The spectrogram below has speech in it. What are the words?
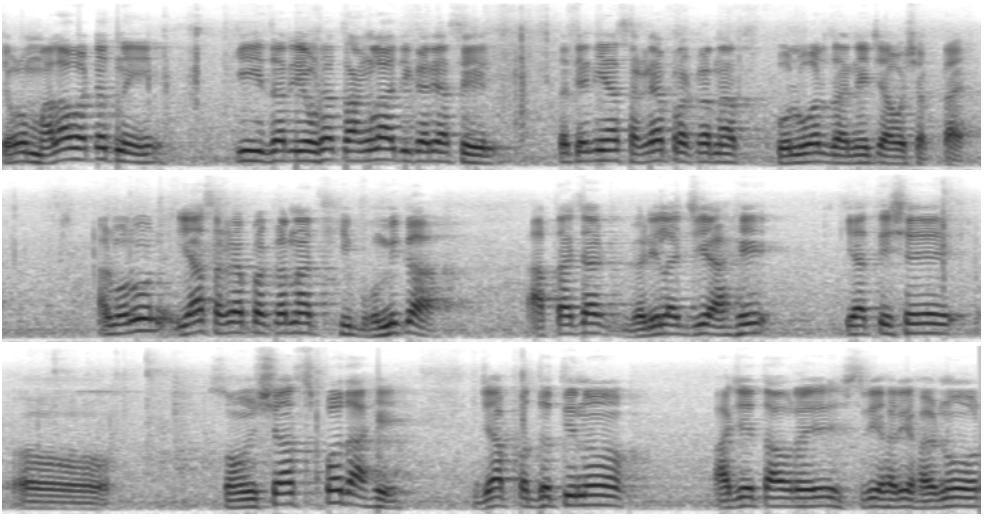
त्यामुळे मला वाटत नाही की जर एवढा चांगला अधिकारी असेल तर त्यांनी या सगळ्या प्रकरणात खोलवर जाण्याची आवश्यकता आहे. आणि म्हणून या सगळ्या प्रकरणात ही भूमिका आताच्या घडीला जी आहे की अतिशय संशयास्पद आहे. ज्या पद्धतीनं अजय तावरे श्रीहरी हळणोर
